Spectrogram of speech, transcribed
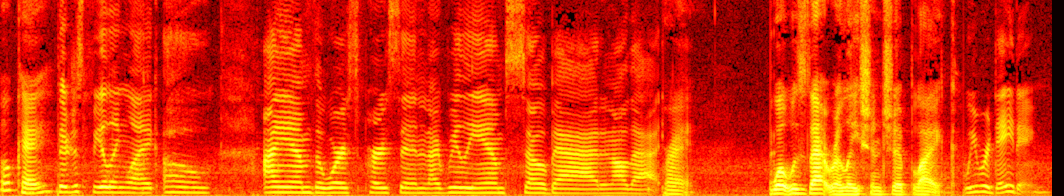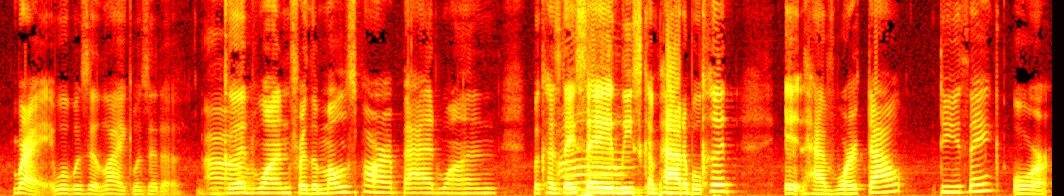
Okay. They're just feeling like, oh, I am the worst person and I really am so bad and all that. Right. What was that relationship like? We were dating. Right. What was it like? Was it a Oh. good one for the most part, bad one? Because they say Um, least compatible. Could it have worked out, do you think? Or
